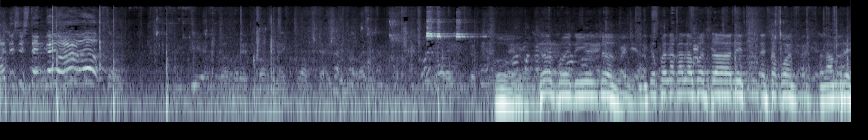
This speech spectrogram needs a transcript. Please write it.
Ate system kayo ha. Oh. Sir, pwede yun, sir. Hindi ka pa nakalabas sa net, eh, sa kwan, sa lambre.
